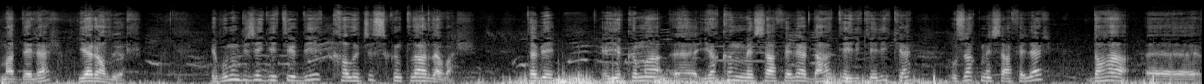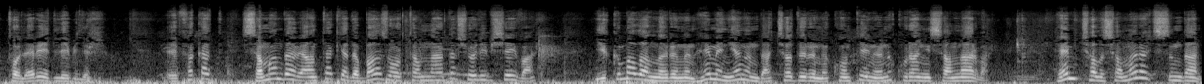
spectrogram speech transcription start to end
maddeler yer alıyor. E, bunun bize getirdiği kalıcı sıkıntılar da var. Tabi yıkıma e, yakın mesafeler daha tehlikeliyken uzak mesafeler daha e, tolere edilebilir. E, fakat Samandağ ve Antakya'da bazı ortamlarda şöyle bir şey var. Yıkım alanlarının hemen yanında çadırını, konteynerini kuran insanlar var. Hem çalışanlar açısından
